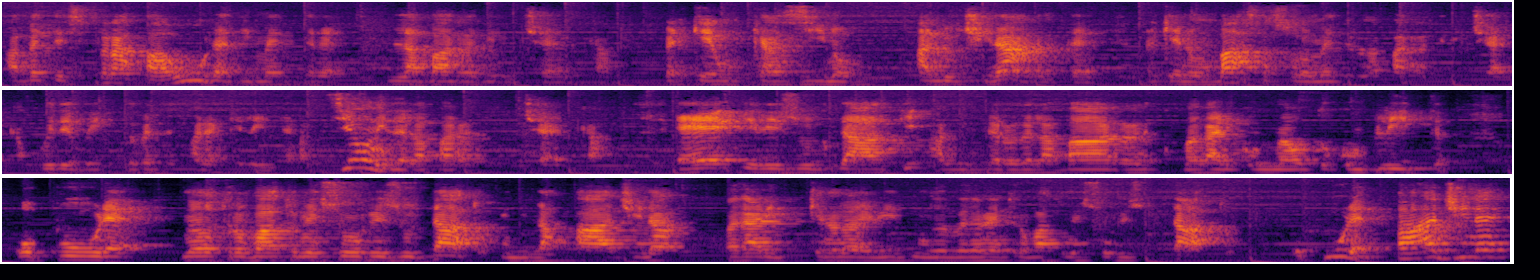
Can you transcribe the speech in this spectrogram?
avete strapaura di mettere la barra di ricerca, perché è un casino allucinante, perché non basta solo mettere la barra di ricerca, poi deve, dovete fare anche le interazioni della barra di ricerca e i risultati all'interno della barra, magari con un autocomplete, oppure non ho trovato nessun risultato, quindi la pagina magari che non dove non hai trovato nessun risultato, oppure pagine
